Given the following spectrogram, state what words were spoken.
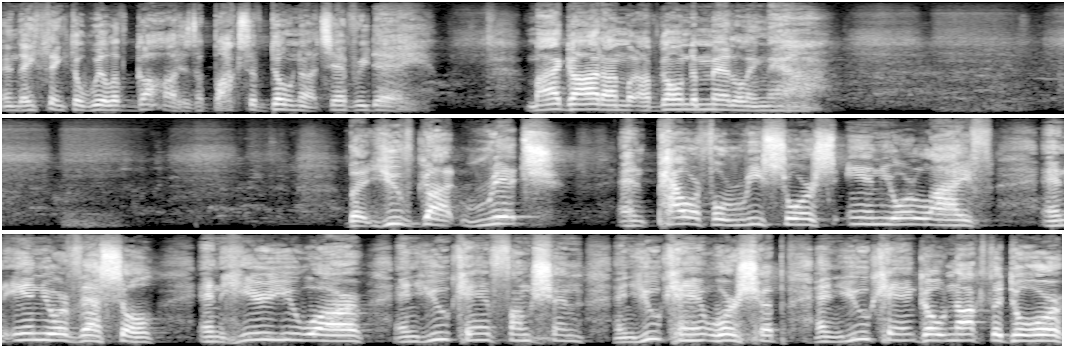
and they think the will of God is a box of donuts every day. My God, I'm, I've gone to meddling now. But you've got rich and powerful resource in your life and in your vessel and here you are, and you can't function, and you can't worship, and you can't go knock the door,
